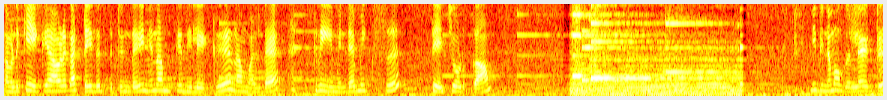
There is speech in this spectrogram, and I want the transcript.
നമ്മൾ കേക്ക് അവിടെ കട്ട് ചെയ്തെടുത്തിട്ടുണ്ട് ഇനി നമുക്ക് ഇതിലേക്ക് നമ്മളുടെ ക്രീമിന്റെ മിക്സ് തേച്ച് കൊടുക്കാം. ഇതിന്റെ മുകളിലായിട്ട്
